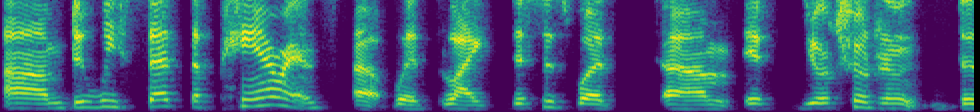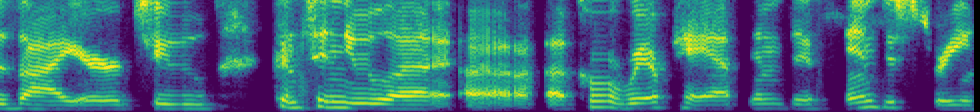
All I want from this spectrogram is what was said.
um, do we set the parents up with like this is what um, if your children desire to continue a, a, a career path in this industry?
